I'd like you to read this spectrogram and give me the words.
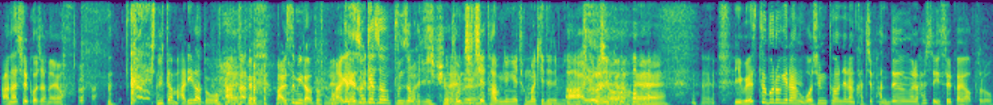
안 하실 거잖아요. 일단 말이라도 말씀이라도 네. 알겠습니다. 계속해서 분석을 해주십시오. 돈치치의 다음 경기에 정말 기대됩니다. 아, 그러니까요. 네. 네. 이 웨스트브룩이랑 워싱턴이랑 같이 반등을 할 수 있을까요, 앞으로?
